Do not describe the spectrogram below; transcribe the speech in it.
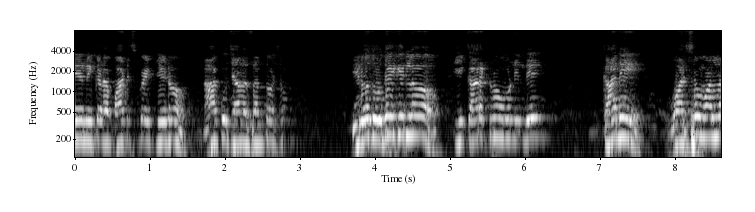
నేను ఇక్కడ పార్టిసిపేట్ చేయడం నాకు చాలా సంతోషం. ఈరోజు ఉదయగిరిలో ఈ కార్యక్రమం ఉండింది. కానీ వర్షం వల్ల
